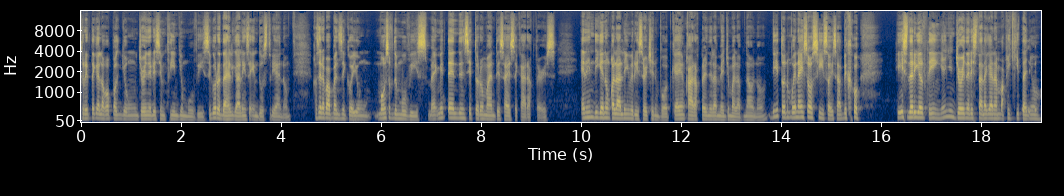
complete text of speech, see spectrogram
critical ako pag yung journalism theme yung movies. Siguro dahil galing sa industriya, no? Kasi napapansin ko yung most of the movies, may, may tendency to romanticize the characters. And hindi ganun kalalim yung research involved. Kaya yung character nila medyo malabnaw, no? Dito, when I saw Sisoy, sabi ko, he is the real thing. Yan yung journalist talaga na makikita nyo.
